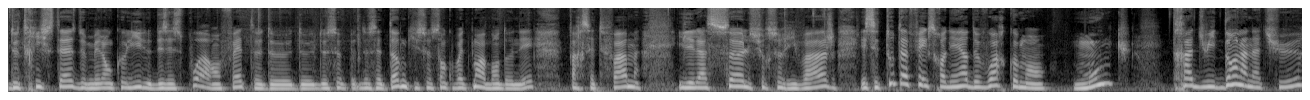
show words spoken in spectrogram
de tristesse, de mélancolie, de désespoir en fait, de, de, de, ce- de cet homme qui se sent complètement abandonné par cette femme. Il est là seul sur ce rivage, et c'est tout à fait extraordinaire de voir comment Munch traduit dans la nature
